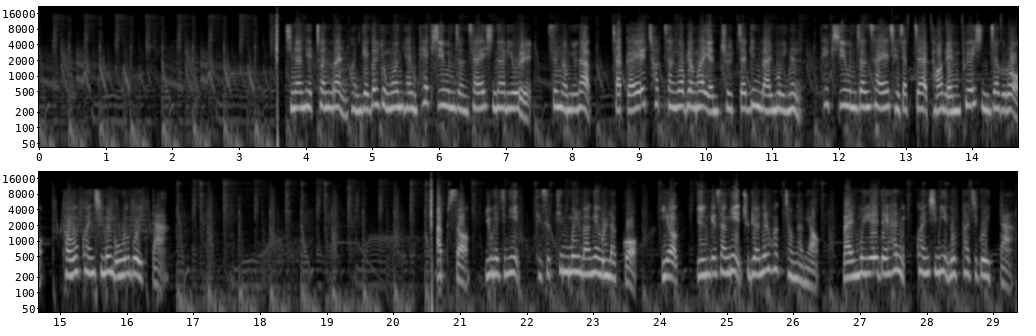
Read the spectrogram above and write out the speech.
지난해 천만 관객을 동원한 택시 운전사의 시나리오를 쓴 엄윤학 작가의 첫 상업영화 연출작인 말모이는 택시 운전사의 제작자 더 램프의 신작으로 더욱 관심을 모으고 있다. 앞서 유해진이 게스팅 물망에 올랐고 이어 윤계상이 출연을 확정하며 말모이에 대한 관심이 높아지고 있다.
